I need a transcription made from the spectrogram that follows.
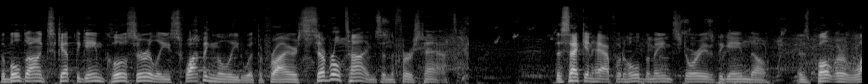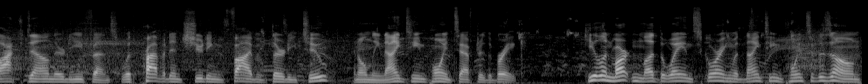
The Bulldogs kept the game close early, swapping the lead with the Friars several times in the first half. The second half would hold the main story of the game, though, as Butler locked down their defense, with Providence shooting 5 of 32 and only 19 points after the break. Kelan Martin led the way in scoring with 19 points of his own,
